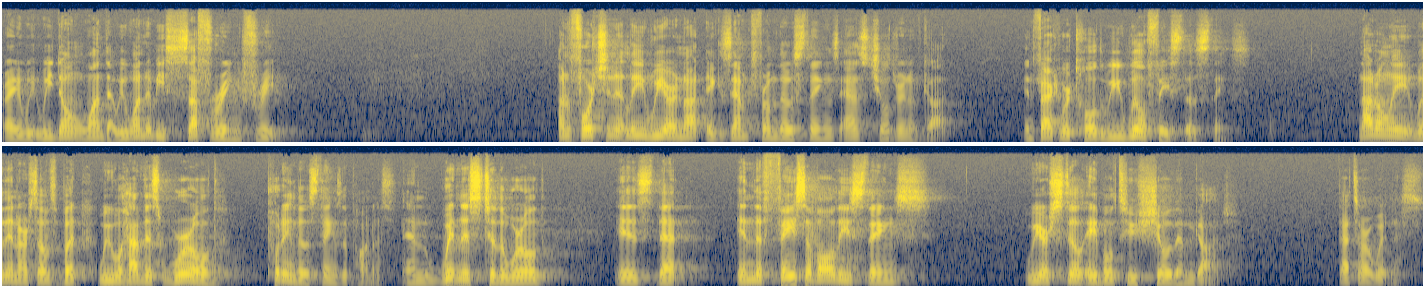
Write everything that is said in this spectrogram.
right? We, we don't want that. We want to be suffering free. Unfortunately, we are not exempt from those things as children of God. In fact, we're told we will face those things. Not only within ourselves, but we will have this world putting those things upon us. And witness to the world is that in the face of all these things, we are still able to show them God. That's our witness.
